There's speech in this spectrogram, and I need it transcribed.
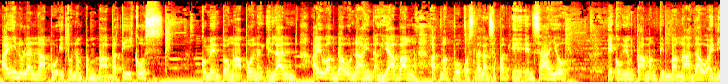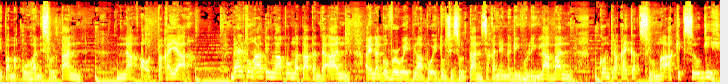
ay inulan nga po ito ng pambabatikos. Komento nga po ng ilan ay wag daw unahin ang yabang at mag-focus na lang sa pag-iensayo. E kung yung tamang timbang nga daw ay di pa makuha ni Sultan, knockout pa kaya? Dahil kung atin nga pong matatandaan ay nag-overweight nga po itong si Sultan sa kanyang naging huling laban kontra kay Katsuma Akitsugi.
